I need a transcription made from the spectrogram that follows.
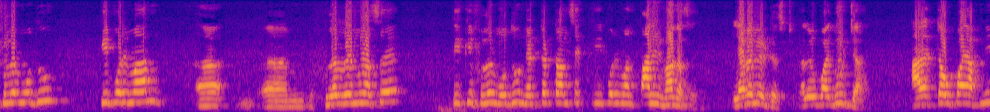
ফুলের মধু, কি পরিমাণ ফুলের রেণু আছে, কি কি ফুলের মধু নেকটার টানছে, কি পরিমাণ পানির ভাগ আছে। নিয়ে টেস্ট তাহলে উপায় দুইটা আর একটা উপায় আপনি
